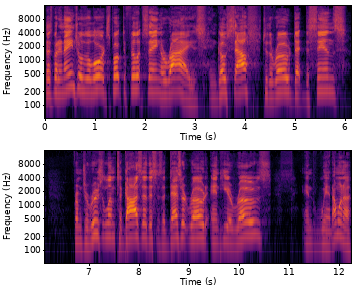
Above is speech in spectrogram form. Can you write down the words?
says, But an angel of the Lord spoke to Philip, saying, Arise and go south to the road that descends from Jerusalem to Gaza. This is a desert road. And he arose and went. I want to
